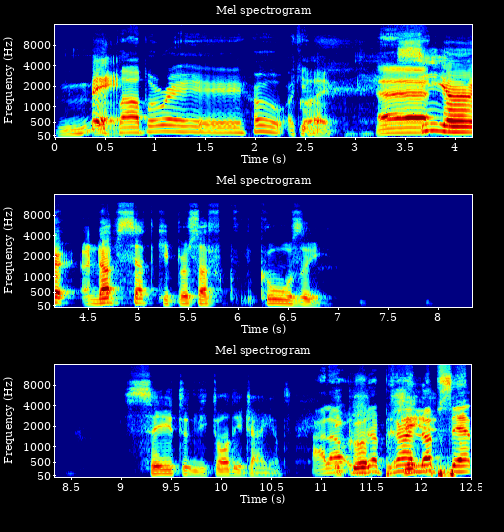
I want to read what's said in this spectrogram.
Mais. Oh, OK. Euh, S'il y a un, upset qui peut se causer, c'est une victoire des Giants. Alors, je prends l'upset.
